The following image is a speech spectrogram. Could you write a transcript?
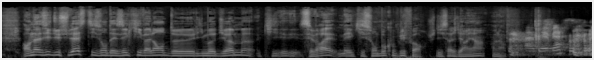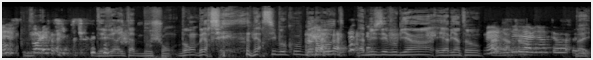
en Asie du Sud-Est, ils ont des équivalents de l'imodium, qui, c'est vrai, mais qui sont beaucoup plus forts. Je dis ça, je dis rien. Voilà. Ah ben, merci, merci pour le tips. Des véritables bouchons. Bon, merci, merci beaucoup. Bonne route. Amusez-vous bien et à bientôt. Merci, bientôt. à bientôt. Bye.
